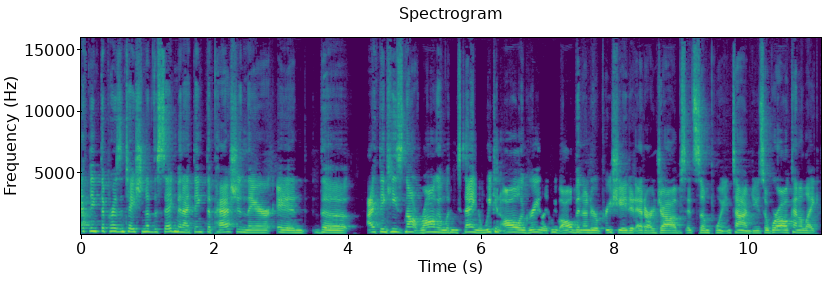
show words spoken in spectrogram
I think the presentation of the segment, I think the passion there and the I think he's not wrong in what he's saying. And we can all agree, like we've all been underappreciated at our jobs at some point in time, dude. So we're all kind of like,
